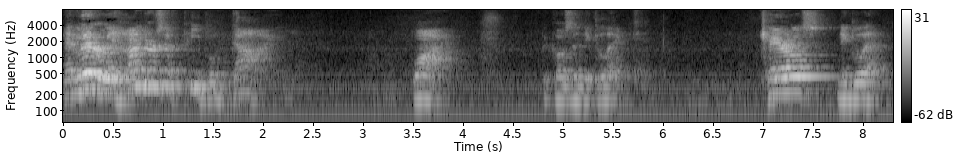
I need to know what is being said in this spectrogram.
And literally hundreds of people died. Why? Because of neglect. Careless neglect.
